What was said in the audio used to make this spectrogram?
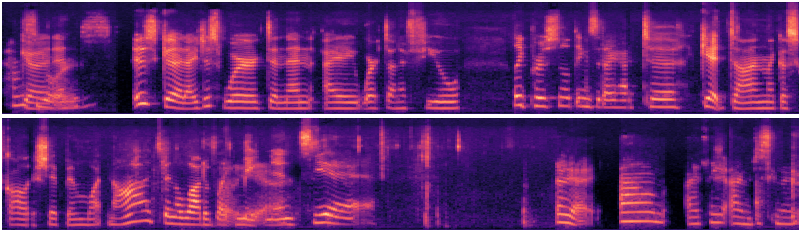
How was Good, yours? it was good. I just worked and then I worked on a few like personal things that I had to get done, like a scholarship and whatnot. It's been a lot of Oh like yeah. maintenance. Yeah. Okay. Um, I think I'm just gonna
